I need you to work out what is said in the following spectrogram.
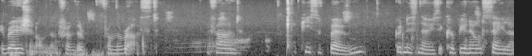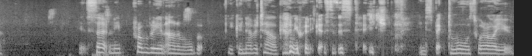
erosion on them from the, from the rust. I found a piece of bone, goodness knows it could be an old sailor. It's certainly probably an animal but you can never tell, can you, when it gets to this stage? Inspector Morse, where are you?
